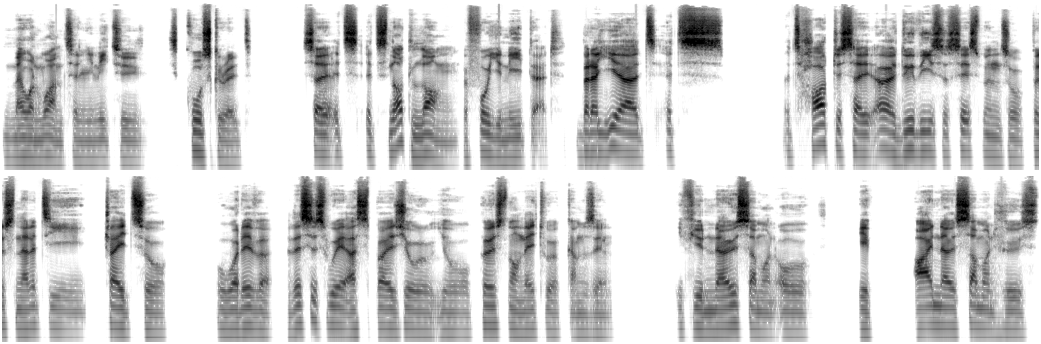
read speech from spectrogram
no one wants and you need to course correct. So it's it's not long before you need that. But uh, yeah, it's it's it's hard to say, oh, do these assessments or personality traits or or whatever. This is where I suppose your your personal network comes in. If you know someone or if I know someone who's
